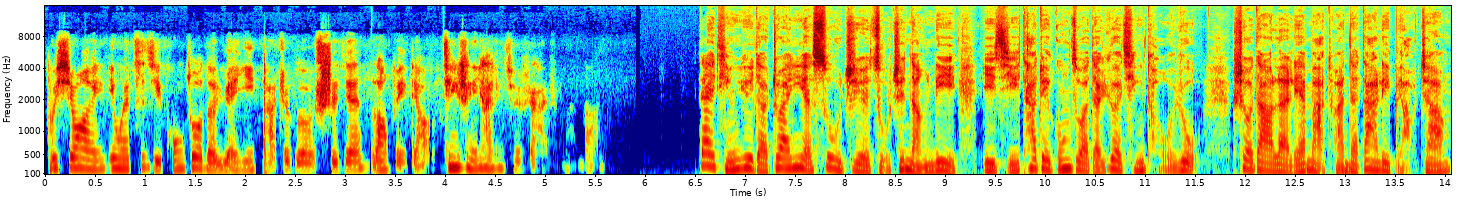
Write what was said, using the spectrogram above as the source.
不希望因为自己工作的原因把这个时间浪费掉，精神压力确实还是蛮大的。戴廷玉的专业素质、组织能力以及他对工作的热情投入，受到了连马团的大力表彰。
